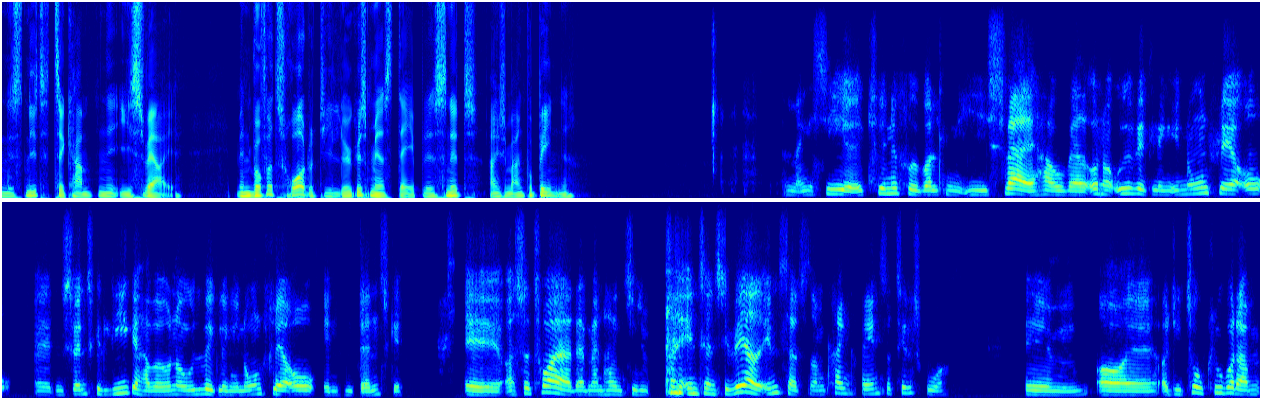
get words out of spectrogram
18.000 i snit til kampene i Sverige. Men hvorfor tror du, de lykkes med at stable sådan et arrangement på benene? Man kan sige, at kvindefodbolden i Sverige har jo været under udvikling i nogle flere år. Øh, den svenske liga har været under udvikling i nogle flere år end den danske. Øh, og så tror jeg, at man har intensiveret indsatsen omkring fans og tilskuere. Øhm, og, øh, og de to klubber, der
